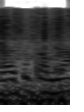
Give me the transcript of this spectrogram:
Thôi tôi cầm ra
